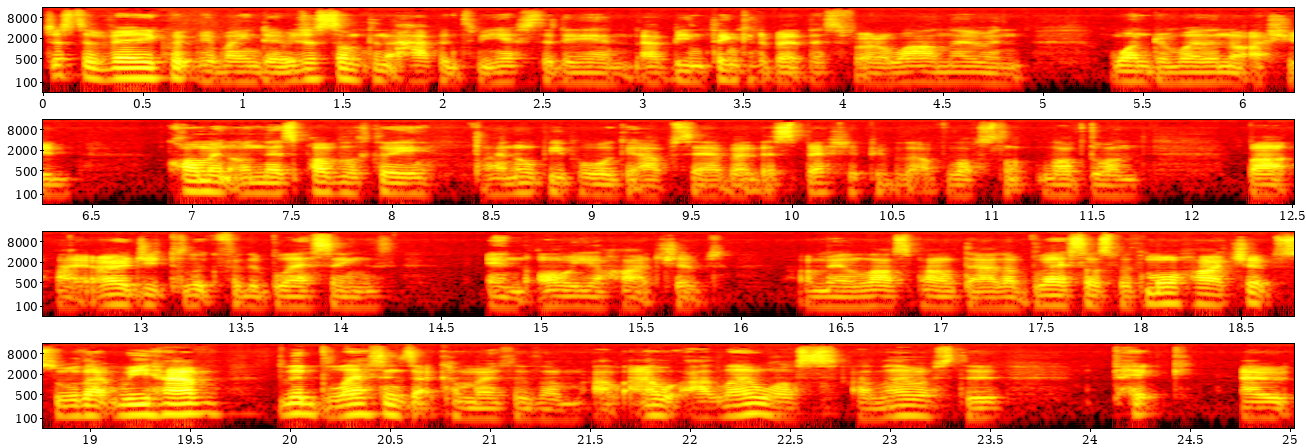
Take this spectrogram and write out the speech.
just a very quick reminder. It was just something that happened to me yesterday, and I've been thinking about this for a while now and wondering whether or not I should comment on this publicly. I know people will get upset about this, especially people that have lost loved ones. But I urge you to look for the blessings in all your hardships. And may Allah subhanahu wa ta'ala bless us with more hardships so that we have the blessings that come out of them. Allow, allow us, allow us to pick out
